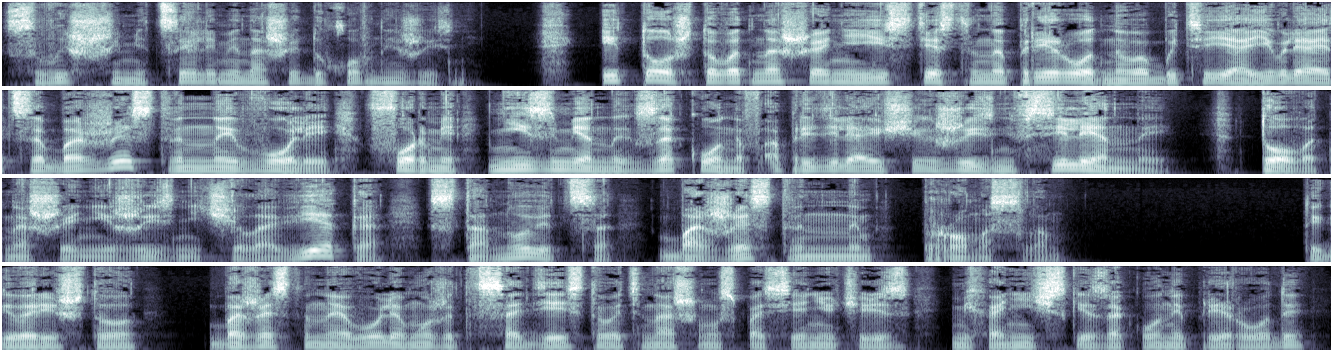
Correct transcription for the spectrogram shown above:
с высшими целями нашей духовной жизни. И то, что в отношении естественно-природного бытия является божественной волей в форме неизменных законов, определяющих жизнь Вселенной, то в отношении жизни человека становится божественным промыслом. Ты говоришь, что божественная воля может содействовать нашему спасению через механические законы природы –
